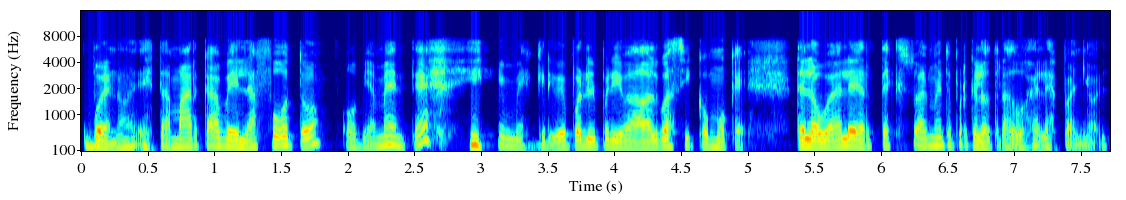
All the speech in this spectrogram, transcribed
bueno, esta marca ve la foto, obviamente, y me escribe por el privado algo así como que te lo voy a leer textualmente porque lo traduje al español.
